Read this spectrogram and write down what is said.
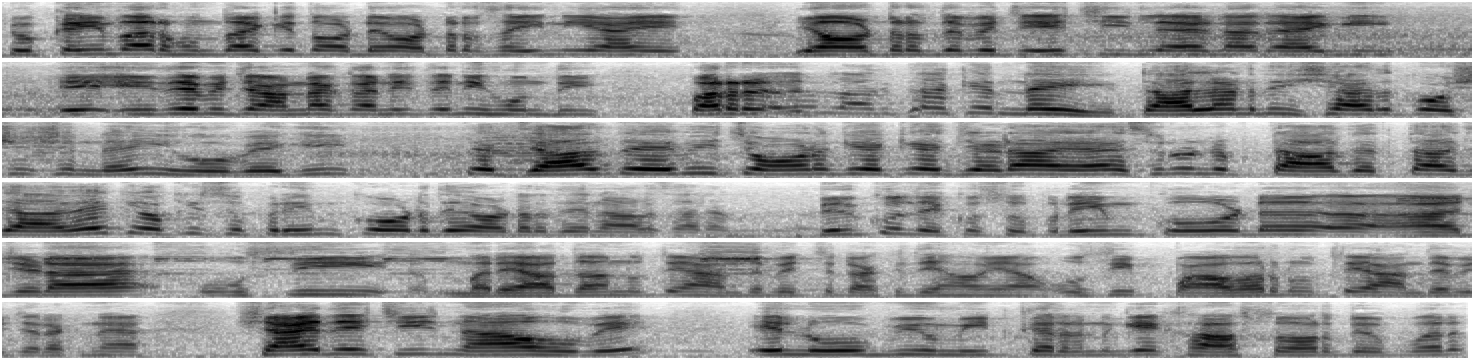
ਕਿਉਂਕਿ ਕਈ ਵਾਰ ਹੁੰਦਾ ਕਿ ਤੁਹਾਡੇ ਆਰਡਰ ਸਹੀ ਨਹੀਂ ਆਏ ਜਾਂ ਆਰਡਰ ਦੇ ਵਿੱਚ ਇਹ ਚੀਜ਼ ਲੈਣਾ ਰਹਿ ਗਈ। ਇਹ ਇਹਦੇ ਵਿੱਚ ਆਨਾਕਾਨੀ ਤੇ ਨਹੀਂ ਹੁੰਦੀ ਪਰ ਮੈਨੂੰ ਲੱਗਦਾ ਕਿ ਨਹੀਂ ਟਾਲਣ ਦੀ ਸ਼ਾਇਦ ਕੋਸ਼ਿਸ਼ ਨਹੀਂ ਹੋਵੇਗੀ ਤੇ ਜਲਦ ਇਹ ਵੀ ਚਾਹਣਗੇ ਕਿ ਜਿਹੜਾ ਹੈ ਇਸ ਨੂੰ ਨਿਪਟਾ ਦਿੱਤਾ ਜਾਵੇ ਕਿਉਂਕਿ ਸੁਪਰੀਮ ਕੋਰਟ ਦੇ ਆਰਡਰ ਦੇ ਨਾਲ ਸਾਰਾ ਬਿਲਕੁਲ ਦੇਖੋ ਸੁਪਰੀਮ ਕੋਰਟ ਜਿਹੜਾ ਉਸ ਦੀ ਮਰਿਆਦਾ ਨੂੰ ਧਿਆਨ ਦੇ ਵਿੱਚ ਰੱਖਦਿਆਂ ਹੋਇਆਂ ਉਸ ਦੀ ਪਾਵਰ ਨੂੰ ਧਿਆਨ ਦੇ ਵਿੱਚ ਰੱਖਣਾ ਸ਼ਾਇਦ ਇਹ ਚੀਜ਼ ਨਾ ਹੋਵੇ ਇਹ ਲੋਕ ਵੀ ਉਮੀਦ ਕਰਨਗੇ ਖਾਸ ਤੌਰ ਦੇ ਉੱਪਰ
